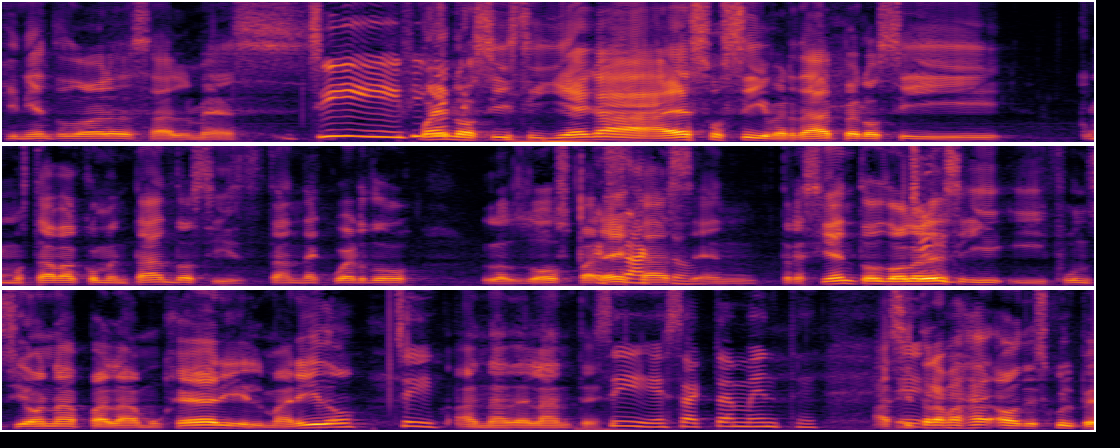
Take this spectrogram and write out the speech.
500 dólares al mes. Sí, fíjate. Bueno, si, si llega a eso sí, ¿verdad? Pero si, como estaba comentando, si están de acuerdo las dos parejas Exacto. en 300 dólares y, y funciona para la mujer y el marido, Sí. en adelante. Sí, exactamente. Así Eh, trabaja, oh, disculpe,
